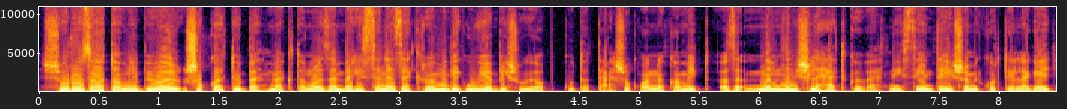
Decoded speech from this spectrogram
sorozat, amiből sokkal többet megtanul az ember, hiszen ezekről mindig újabb és újabb kutatások vannak, amit az nem, nem is lehet követni szinte, és amikor tényleg egy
